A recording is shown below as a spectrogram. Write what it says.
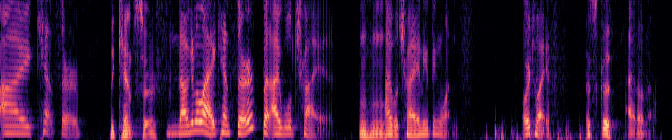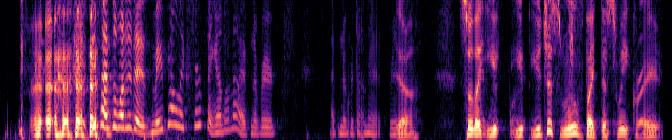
i can't surf You can't surf. not gonna lie i can't surf but i will try it Mm-hmm. i will try anything once or twice That's good. i don't know depends on what it is maybe i like surfing i don't know i've never i've never done it really. Yeah. So like you, you you just moved like this week, right?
